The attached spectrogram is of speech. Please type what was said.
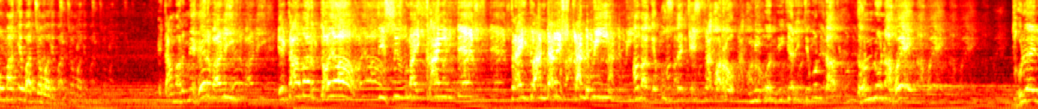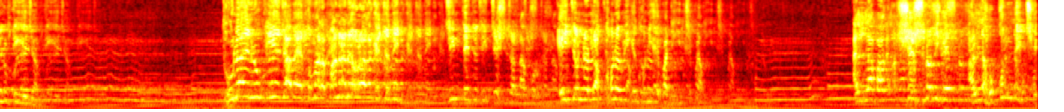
তোমাকে বাঁচাবার। এটা আমার মেহেরবানি, এটা আমার দয়া। This is my kindness try to understand me আমাকে বুঝতে চেষ্টা করো। নিজের জীবনটা ধন্য না হয়ে লুটিয়ে যাবে। লুটিয়ে যাবে তোমার বানানো যদি চিনতে যদি চেষ্টা না করো, এই জন্য লক্ষ নবীকে দুনিয়ায় পাঠিয়েছে। আল্লাহ শেষ নবীকে আল্লাহ হুকুম দিচ্ছে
